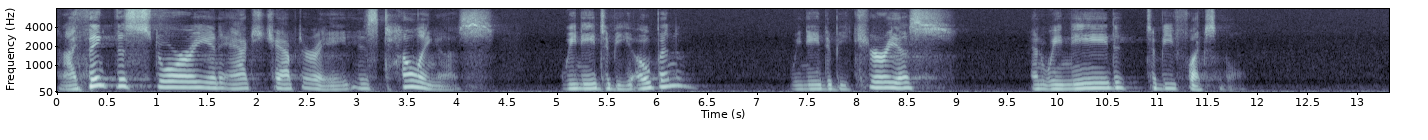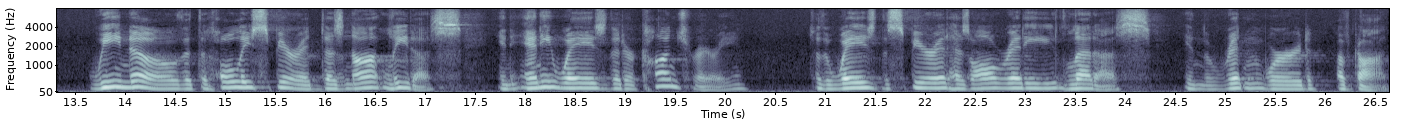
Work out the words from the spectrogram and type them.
And I think this story in Acts chapter 8 is telling us we need to be open, we need to be curious, and we need to be flexible. We know that the Holy Spirit does not lead us in any ways that are contrary to the ways the Spirit has already led us in the written Word of God.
